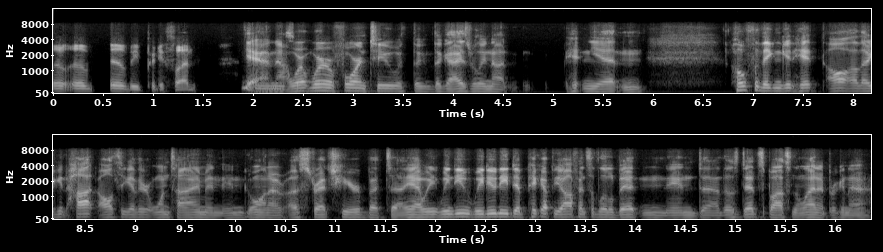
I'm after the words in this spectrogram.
it'll, it'll, it'll be pretty fun Yeah, no, Mm. we're we're four and two with the, the guys really not hitting yet, and hopefully they can get hit all they get hot all together at one time and, and go on a, a stretch here. But uh, yeah, we, we do we do need to pick up the offense a little bit, and and uh, those dead spots in the lineup are gonna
